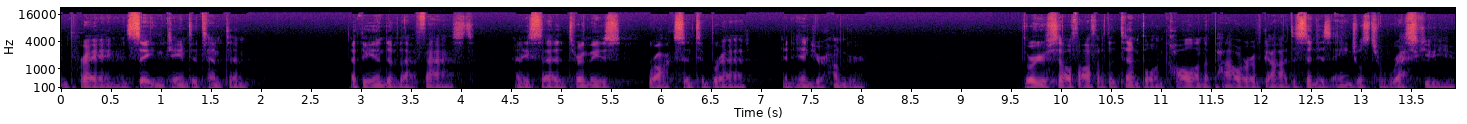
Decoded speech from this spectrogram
and praying, and Satan came to tempt him at the end of that fast. And he said, Turn these rocks into bread and end your hunger. Throw yourself off of the temple and call on the power of God to send his angels to rescue you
